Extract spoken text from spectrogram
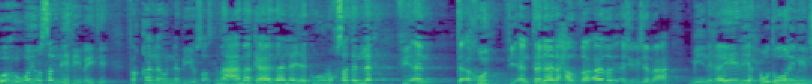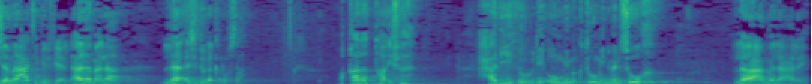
وهو يصلي في بيته. فقال له النبي صلى الله عليه وسلم عمك هذا لا يكون رخصة لك في أن تأخذ في أن تنال حظ أجر الجماعة من غير حضور للجماعة بالفعل. هذا معناه لا أجد لك رخصة. وقالت طائفة حديث ابن أم مكتوم منسوخ لا عمل عليه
